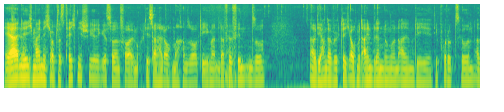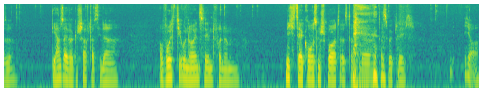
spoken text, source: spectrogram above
Ja, nee, ich meine nicht, ob das technisch schwierig ist, sondern vor allem, ob die es dann halt auch machen, so, ob die jemanden dafür Ja. finden, so. Aber die haben da wirklich auch mit Einblendungen und allem die, die Produktion, also die haben es einfach geschafft, dass sie da, obwohl es die U19 von einem nicht sehr großen Sport ist, dass sie da das wirklich, Ja.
